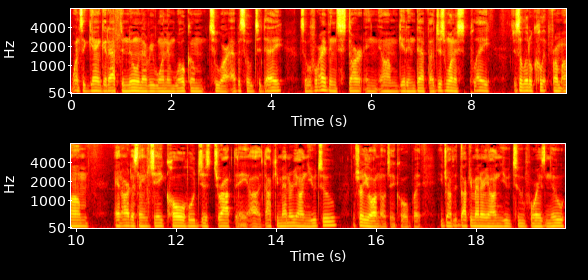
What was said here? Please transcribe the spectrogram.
Once again, good afternoon, everyone, and welcome to our episode today. So, before I even start and um, get in depth, I just want to play just a little clip from um, an artist named J. Cole who just dropped a uh, documentary on YouTube. I'm sure you all know J. Cole, but he dropped a documentary on YouTube for his new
